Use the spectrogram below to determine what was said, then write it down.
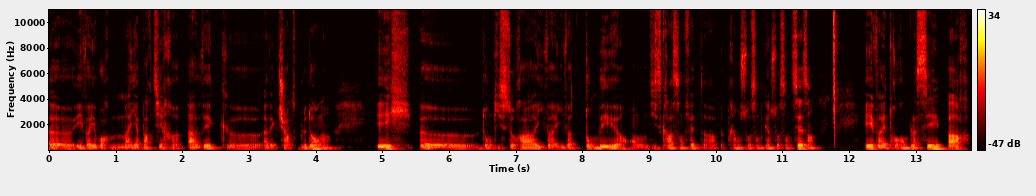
euh, il va y avoir Maya partir avec, euh, avec Charles Bloodhorn. Et euh, donc il sera, il va, il va tomber en disgrâce en fait à, peu près en 75-76 et va être remplacé par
